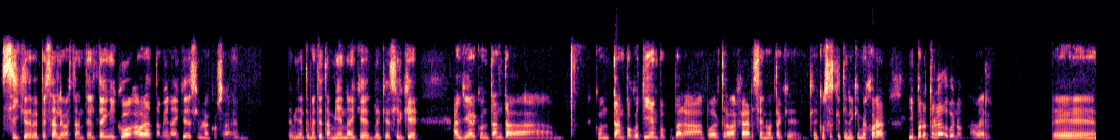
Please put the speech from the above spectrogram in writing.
sí que debe pesarle bastante al técnico. Ahora, también hay que decir una cosa, ¿eh? Evidentemente también hay que, hay que decir que al llegar con tanta con tan poco tiempo para poder trabajar, se nota que, hay cosas que tiene que mejorar. Y por otro lado, bueno, a ver, eh,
